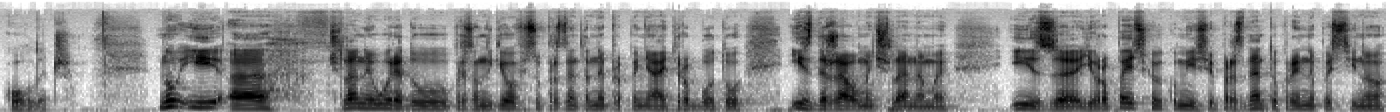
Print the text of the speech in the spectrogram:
коледж. Ну і е, члени уряду, представники офісу президента не припиняють роботу і з державами-членами, і з Європейською комісією. Президент України постійно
